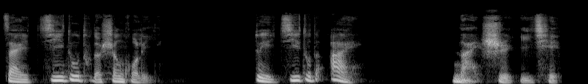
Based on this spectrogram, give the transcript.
在基督徒的生活里，对基督的爱。乃是一切。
